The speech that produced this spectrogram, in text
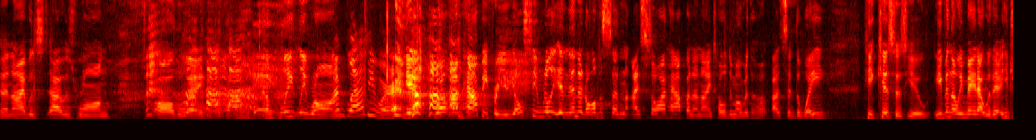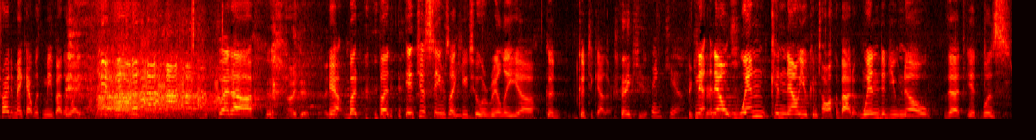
and I was I was wrong all the way. Completely wrong. I'm glad you were. yeah, well, I'm happy for you. Y'all seem really, and then it, all of a sudden, I saw it happen, and I told him over the, I said, the way he kisses you, even though he made out with it, he tried to make out with me, by the way. Um, but, uh, I did. I did. yeah, but, but it just seems like you two are really uh, good, good together. Thank you. Thank you. Thank you Now, very now, when can, now you can talk about it. When did you know that it was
